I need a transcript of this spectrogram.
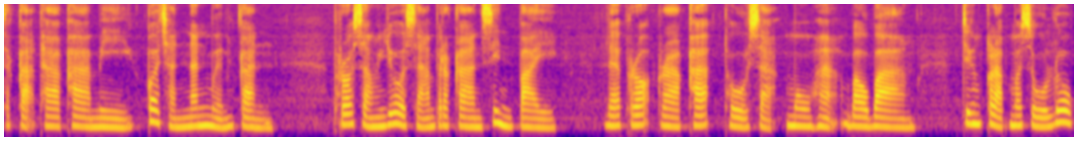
สกทาคามีก็ฉันนั้นเหมือนกัน เพราะสังโยชน์สามประการสิ้นไป และเพราะราคะโทสะโมหะเบาบาง จึงกลับมาสู่โลก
